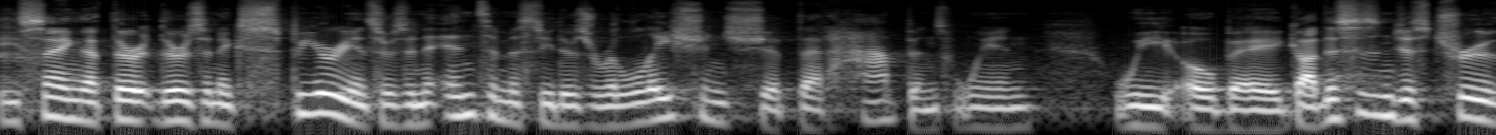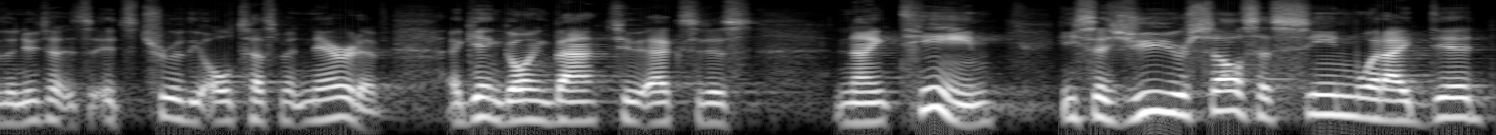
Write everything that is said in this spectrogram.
he's saying that there, there's an experience, there's an intimacy, there's a relationship that happens when we obey God. This isn't just true of the New Testament, it's, it's true of the Old Testament narrative. Again, going back to Exodus 19, he says, You yourselves have seen what I did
